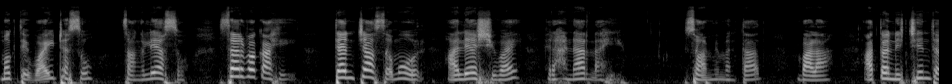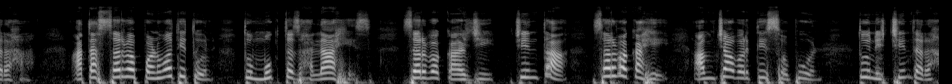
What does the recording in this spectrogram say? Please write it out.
मग ते वाईट असो चांगले असो सर्व काही त्यांच्यासमोर आल्याशिवाय राहणार नाही. स्वामी म्हणतात बाळा आता निश्चिंत रहा. आता सर्व पणवतीतून तू मुक्त झाला आहेस. सर्व काळजी चिंता सर्व काही आमच्यावरती सोपून तू निश्चिंत राहा.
